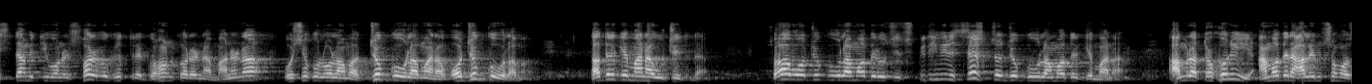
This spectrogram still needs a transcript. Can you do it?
ইসলামী জীবনের সর্বক্ষেত্রে গ্রহণ করে না মানে না, ওই সকল ওলামা যোগ্য ওলামা না, অযোগ্য ওলামা তাদেরকে মানা উচিত না। সব অযোগ্য ওলামাদের উচিত, পৃথিবীর শ্রেষ্ঠ যোগ্য ওলামাদেরকে মানা। আমরা তখনই, আমাদের আলেম সমাজ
